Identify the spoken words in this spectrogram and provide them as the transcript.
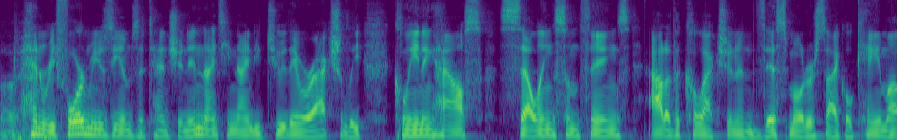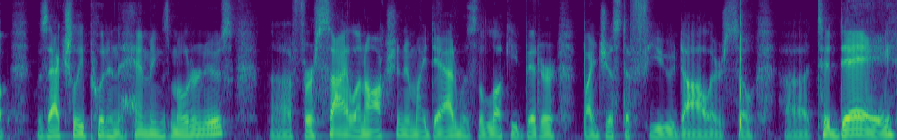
uh, Henry Ford Museum's attention in 1992. They were actually cleaning house, selling some things out of the collection, and this motorcycle came up, was actually put in the Hemmings Motor News uh, for silent auction, and my dad was the lucky bidder by just a few dollars. So uh, today,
